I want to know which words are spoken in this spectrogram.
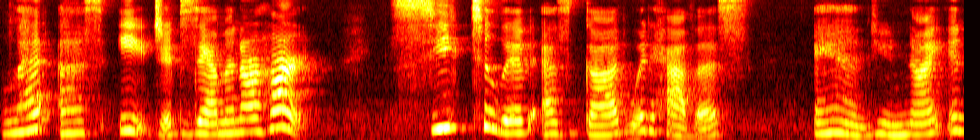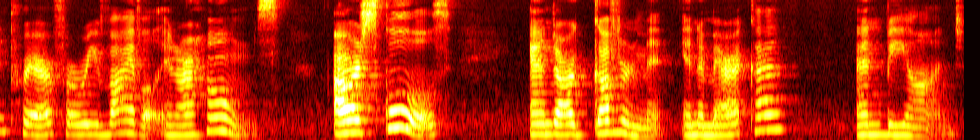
Let us each examine our heart, seek to live as God would have us and unite in prayer for revival in our homes, our schools, and our government in America and beyond.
